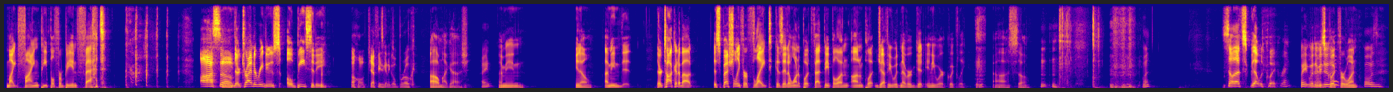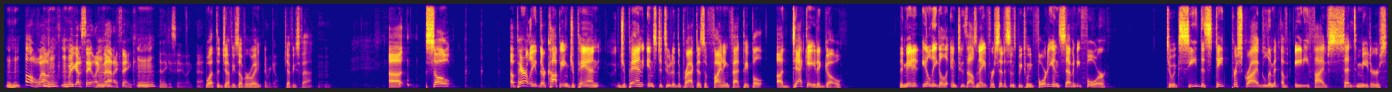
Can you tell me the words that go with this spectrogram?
might fine people for being fat? Awesome. They're trying to reduce obesity. oh, Jeffy's gonna go broke, Oh my gosh. right? I mean, you know, I mean, they're talking about, especially for flight, because they don't want to put fat people on on. pl- Jeffy would never get anywhere quickly. Uh, so, What? so that's that was quick, right? Wait, what did we do? quick there? for one. what was it? Mm-hmm. Oh wow. Well, you got to say it like that. I think. Mm-hmm. I think you say it like that. What? The Jeffy's overweight. There we go. Jeffy's fat. Uh, so apparently they're copying Japan. Japan instituted the practice of fining fat people a decade ago. They made it illegal in 2008 for citizens between 40 and 74 to exceed the state prescribed limit of 85 centimeters.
